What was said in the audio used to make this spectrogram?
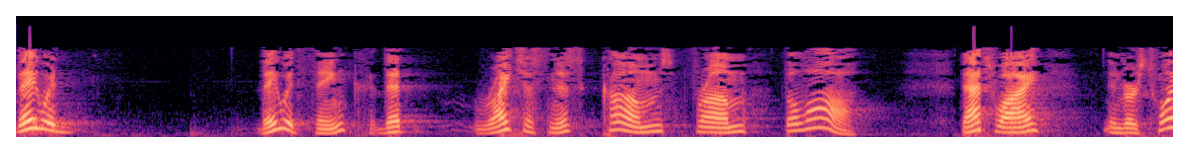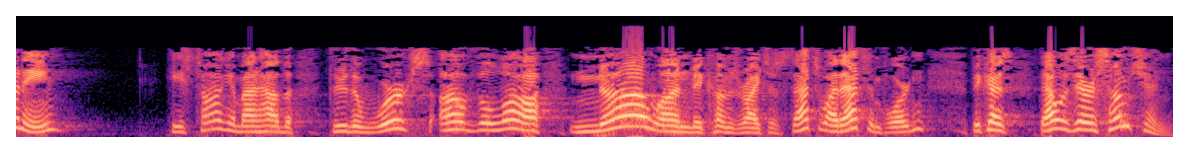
they would, they would think that righteousness comes from the law. That's why in verse 20, he's talking about how the, through the works of the law, no one becomes righteous. That's why that's important, because that was their assumption.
